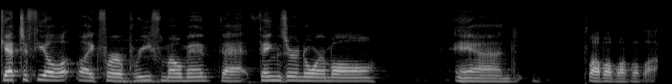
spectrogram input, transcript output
get to feel like for a brief moment that things are normal and blah blah blah blah blah.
